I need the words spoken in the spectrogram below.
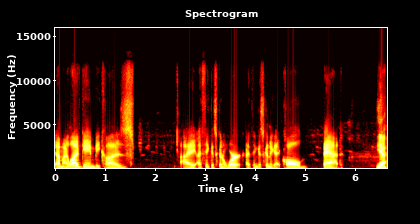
at my live game because I I think it's going to work. I think it's going to get called bad. Yeah,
